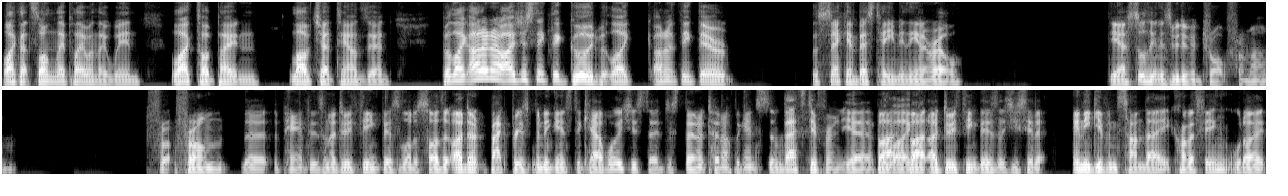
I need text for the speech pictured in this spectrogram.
I like that song they play when they win. I like Todd Payten. Love Chad Townsend. But like, I don't know. I just think they're good, but like, I don't think they're the second best team in the NRL. yeah, I still think there's a bit of a drop from um fr- from the the Panthers, and I do think there's a lot of sides. That, I don't back Brisbane against the Cowboys, just they just they don't turn up against them. That's different. Yeah. But, but like, but I do think there's, as you said, any given Sunday kind of thing. Would I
